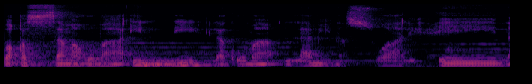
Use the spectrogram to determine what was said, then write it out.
وقسمهما إني لكما لمن الصالحين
